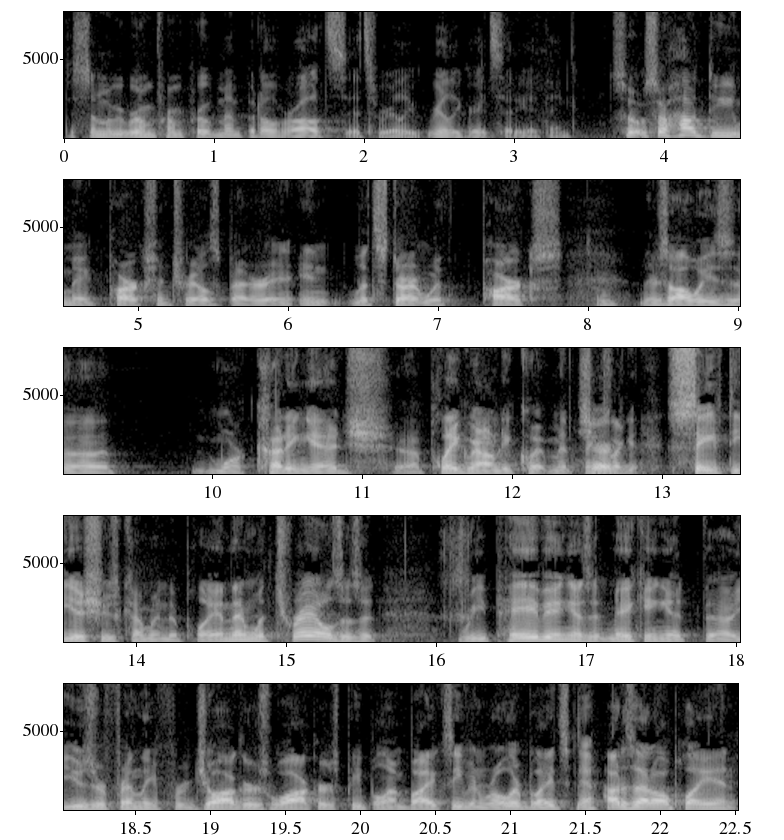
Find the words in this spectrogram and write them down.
there's some room for improvement. But overall, it's it's really really great city, I think. So, so how do you make parks and trails better? And, and let's start with parks. There's always uh, more cutting edge uh, playground equipment, things Sure. like it. safety issues come into play. And then with trails, is it repaving? Is it making it uh, user friendly for joggers, walkers, people on bikes, even rollerblades? Yeah. How does that all play in?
